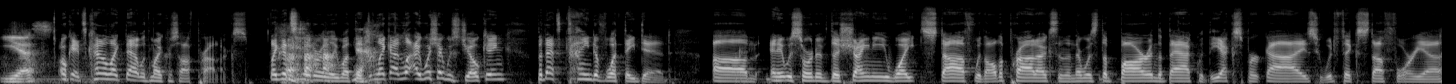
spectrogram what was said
Yes. Okay, it's kind of like that with Microsoft products. Like that's literally what they Yeah. did. Like I, I wish I was joking, but that's kind of what they did. Um, and it was sort of the shiny white stuff with all the products, and then there was the bar in the back with the expert guys who would fix stuff for you.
